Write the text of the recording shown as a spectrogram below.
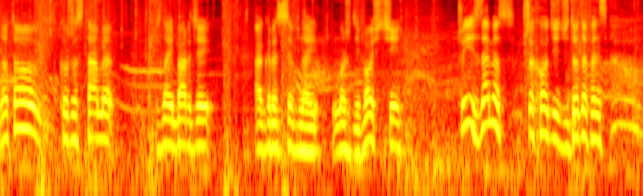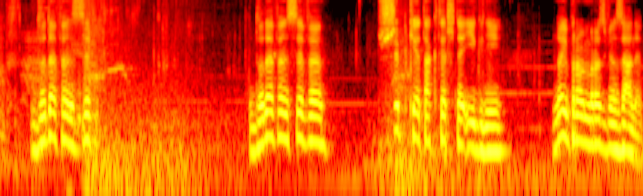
No to korzystamy z najbardziej agresywnej możliwości. Czyli zamiast przechodzić do defens... Do defensywy... Do defensywy... Szybkie, taktyczne igni. No i problem rozwiązany.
